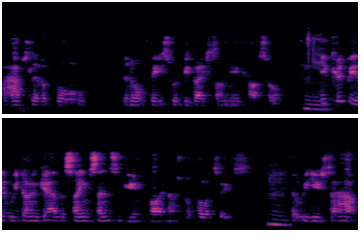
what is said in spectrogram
perhaps Liverpool. The northeast would be based on Newcastle. Yeah. It could be that we don't get the same sense of unified national politics mm. that we used to have,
